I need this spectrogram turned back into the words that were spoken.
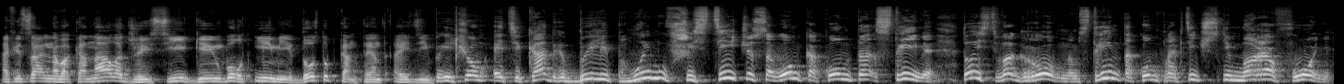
официального канала GC Game World и имеет доступ к Content ID. Причем эти кадры были, по-моему, в шестичасовом каком-то стриме. То есть в огромном стрим, таком практически марафоне,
